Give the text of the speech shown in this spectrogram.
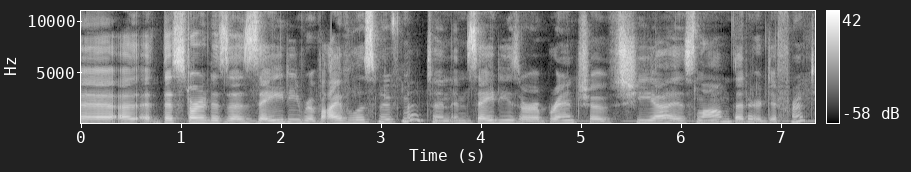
uh, uh, that started as a Zaydi revivalist movement, and, and Zaydis are a branch of Shia Islam that are different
